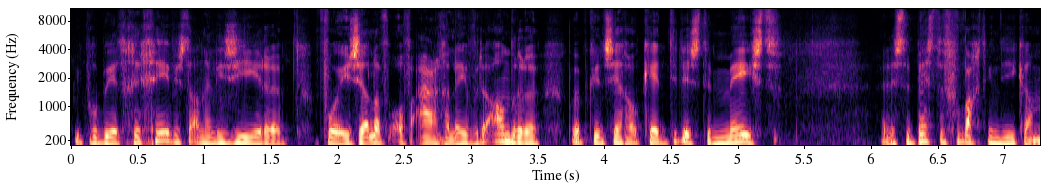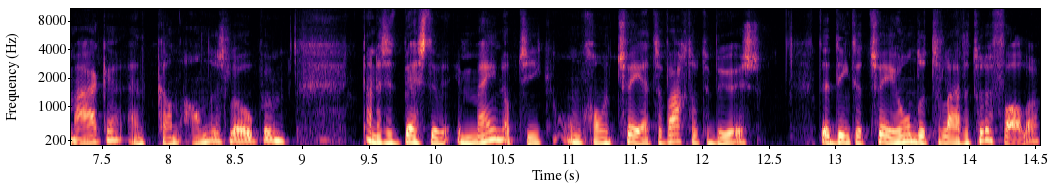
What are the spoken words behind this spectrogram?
Je probeert gegevens te analyseren voor jezelf of aangeleverde anderen. Waarop je kunt zeggen, oké, dit is de meest het is de beste verwachting die je kan maken en kan anders lopen. Dan is het beste in mijn optiek om gewoon twee jaar te wachten op de beurs. Dat ding tot 200 te laten terugvallen.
